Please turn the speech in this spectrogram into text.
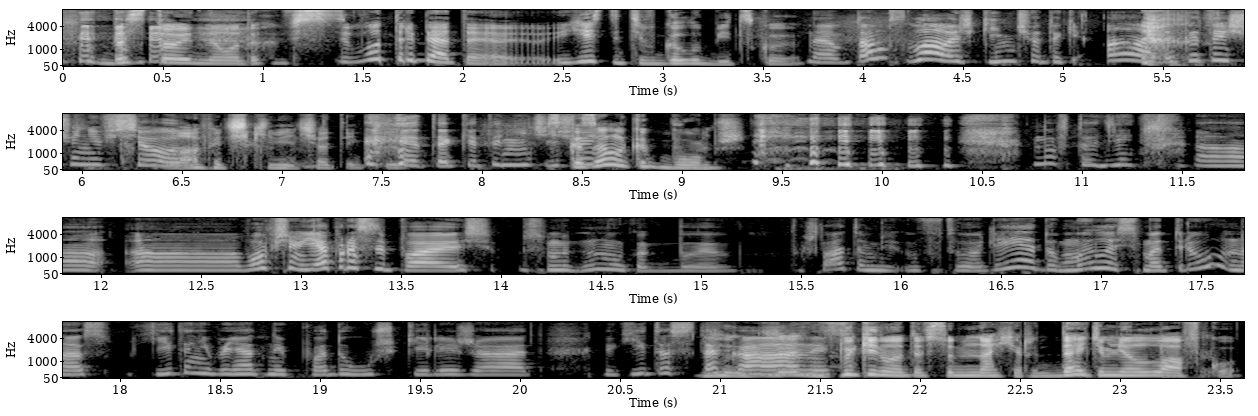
Достойный отдых. Вот, ребята, ездите в Голубицкую. Да, там лавочки ничего такие. А, так это еще не все. Лавочки ничего такие. Так это ничего. Сказала, как бомж. Ну, в тот день. А, а, В общем, я просыпаюсь. Ну, как бы пошла там в туалет, умылась, смотрю, у нас какие-то непонятные подушки лежат, какие-то стаканы. Выкинула это все нахер. Дайте мне лавку.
